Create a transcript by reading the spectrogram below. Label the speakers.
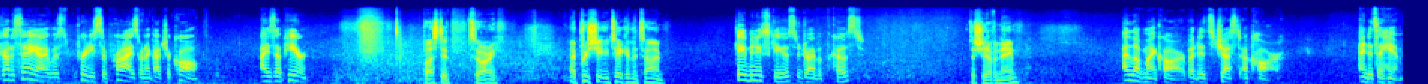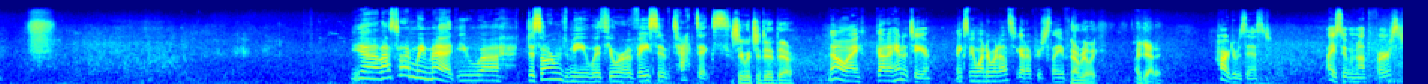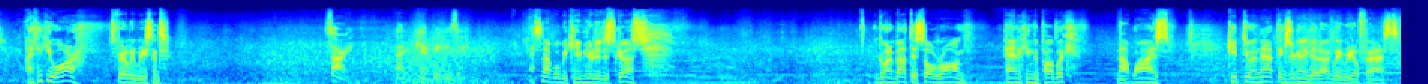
Speaker 1: Gotta say, I was pretty surprised when I got your call. Eyes up here.
Speaker 2: Busted. Sorry. I appreciate you taking the time.
Speaker 1: Gave me an excuse to drive up the coast.
Speaker 2: Does she have a name?
Speaker 1: I love my car, but it's just a car. And it's a him. Yeah, last time we met, you uh, disarmed me with your evasive tactics.
Speaker 2: See what you did there.
Speaker 1: No, I gotta hand it to you. Makes me wonder what else you got up your sleeve.
Speaker 2: No, really. I get it.
Speaker 1: Hard to resist. I assume I'm not the first.
Speaker 2: I think you are. It's fairly recent.
Speaker 1: Sorry, that can't be easy.
Speaker 2: That's not what we came here to discuss. You're going about this all wrong. Panicking the public, not wise. Keep doing that, things are gonna get ugly real fast.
